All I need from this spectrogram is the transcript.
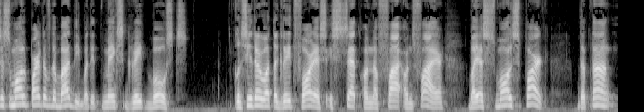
a small part of the body, but it makes great boasts. Consider what a great forest is set on, a fi- on fire by a small spark. The tongue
